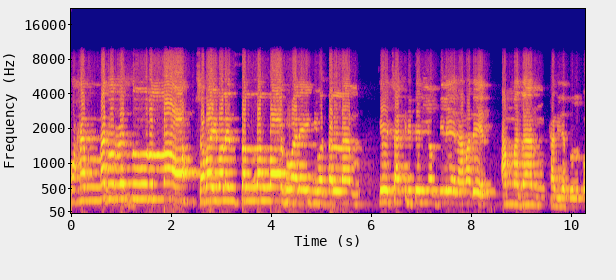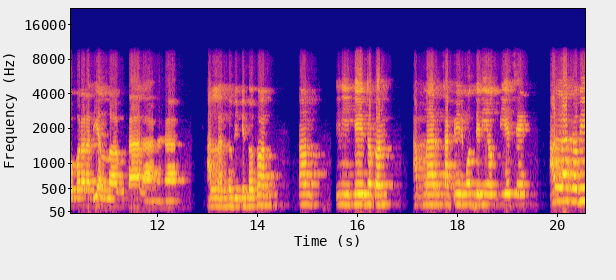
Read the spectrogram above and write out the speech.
মোহাম্মদুর রাসূলুল্লাহ, সবাই বলেন সাল্লাল্লাহু আলাইহি ওয়াসাল্লাম কে চাকরিতে নিয়োগ দিলেন আমাদের খাদিজাতুল নবীকে আম, তিনি কে যখন আপনার চাকরির মধ্যে নিয়োগ দিয়েছে আল্লাহর নবী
